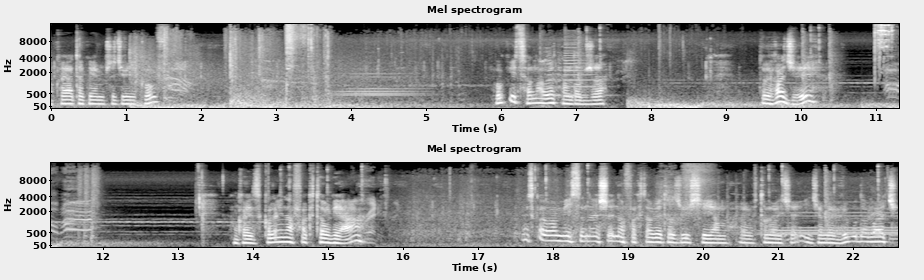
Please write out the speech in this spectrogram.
Okej, atakujemy przeciwników. Póki co nawet nam dobrze. To wychodzi. Ok, jest kolejna faktoria. No Skoro mam miejsce na jeszcze jedną faktorię, to oczywiście ją e, w tym momencie idziemy wybudować.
